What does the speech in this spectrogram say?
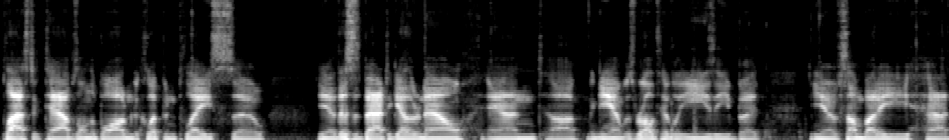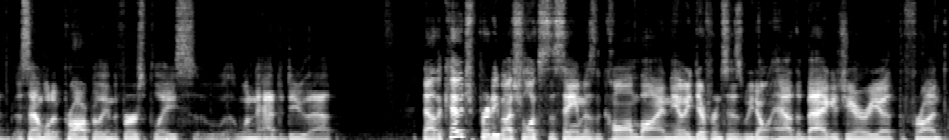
plastic tabs on the bottom to clip in place. So, you know, this is back together now, and uh, again, it was relatively easy, but you know, if somebody had assembled it properly in the first place, wouldn't have had to do that. Now the coach pretty much looks the same as the Combine. The only difference is we don't have the baggage area at the front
